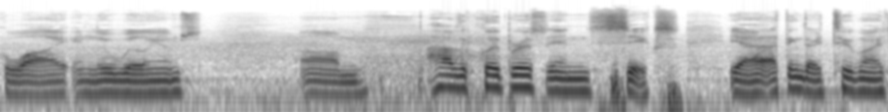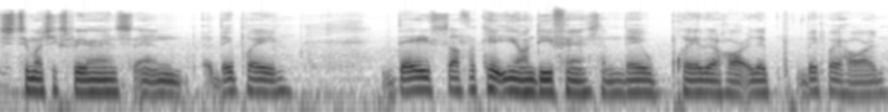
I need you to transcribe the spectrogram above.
Kawhi, and Lou Williams. Um, I have the Clippers in six. Yeah, I think they're too much, too much experience, and they play, they suffocate you on defense, and they play their hard. They they play hard.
